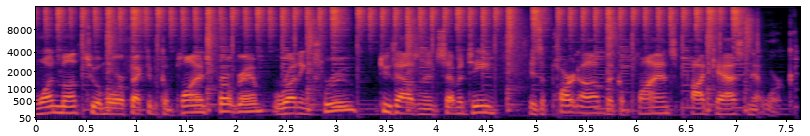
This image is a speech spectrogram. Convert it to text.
One Month to a More Effective Compliance Program running through 2017 is a part of the Compliance Podcast Network.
